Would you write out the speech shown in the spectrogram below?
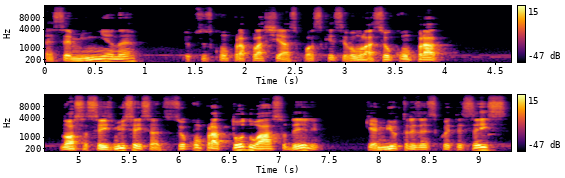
Essa é minha, né? Eu preciso comprar plastiaço, posso esquecer. Vamos lá, se eu comprar... Nossa, 6.600. Se eu comprar todo o aço dele, que é 1.356,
